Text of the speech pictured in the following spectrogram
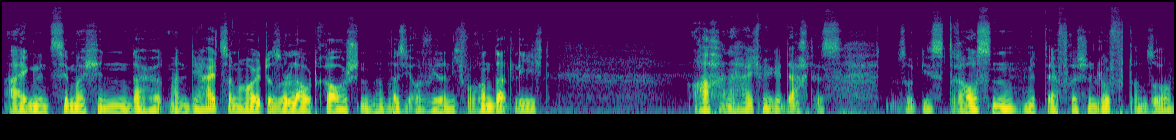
eigenen Zimmerchen, da hört man die Heizung heute so laut rauschen, dann weiß ich auch wieder nicht, woran das liegt. Ach, dann habe ich mir gedacht, ist so dies draußen mit der frischen Luft und so,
